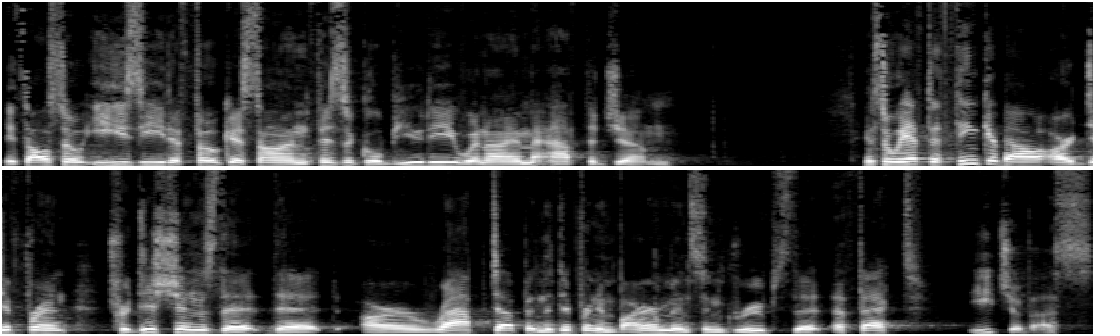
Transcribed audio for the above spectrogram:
It's also easy to focus on physical beauty when I'm at the gym. And so we have to think about our different traditions that, that are wrapped up in the different environments and groups that affect each of us.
